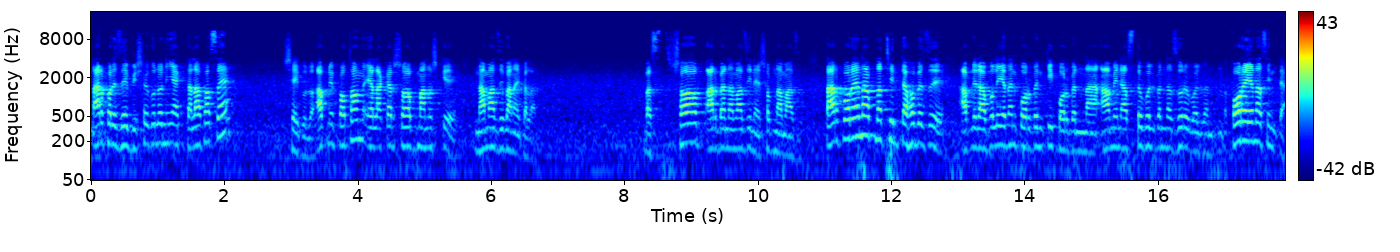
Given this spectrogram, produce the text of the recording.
তারপরে যে বিষয়গুলো নিয়ে একতালাপ আছে, সেগুলো। আপনি প্রথম এলাকার সব মানুষকে নামাজি বানাই ফেলান। সব আর বেনামাজি নেই, সব নামাজি। তারপরে না আপনার চিন্তা হবে যে, আপনি রাবলি এদান করবেন কি করবেন না, আমিন আসতে বলবেন না, জোরে বলবেন, পরে না চিন্তা।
